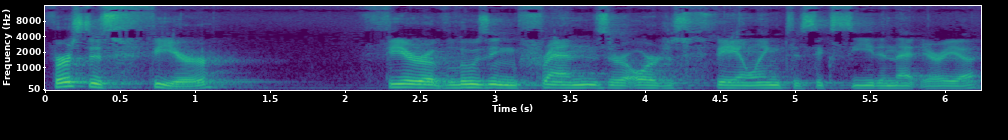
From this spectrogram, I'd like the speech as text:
First is fear fear of losing friends or, or just failing to succeed in that area.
